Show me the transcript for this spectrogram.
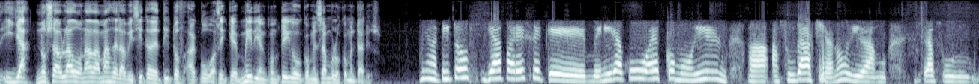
Y ya, no se ha hablado nada más de la visita de Titov a Cuba. Así que Miriam, contigo comenzamos los comentarios. Mira, Tito, ya parece que venir a Cuba es como ir a, su dacha, ¿no? Digamos, o sea, su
